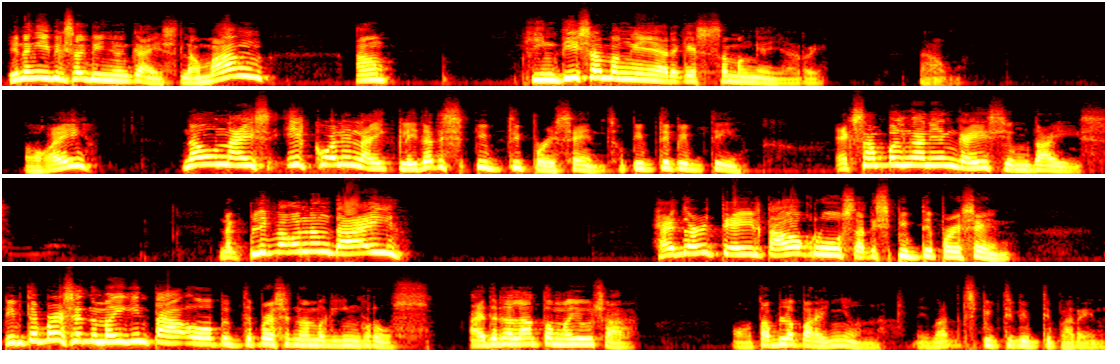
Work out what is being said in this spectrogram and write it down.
Yun ang ibig sabihin yun guys. Lamang ang hindi sa mangyayari kaysa sa mangyayari. Now, okay? Now, nice, equally likely, that is 50%. So, 50-50. Example nga niyan guys, yung dice. Nag-flip ako ng die, head or tail, tao cruise, that is 50%. 50% na magiging tao, 50% na magiging cross. Either na lang tumayo siya. O, tabla pa rin yun. Di ba? It's 50-50 pa rin.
